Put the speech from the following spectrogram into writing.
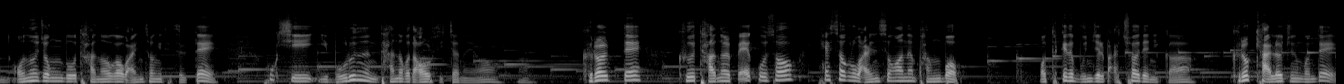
음, 어느 정도 단어가 완성이 됐을 때 혹시 이 모르는 단어가 나올 수 있잖아요. 어. 그럴 때 그 단어를 빼고서 해석을 완성하는 방법 어떻게든 문제를 맞춰야 되니까 그렇게 알려주는 건데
